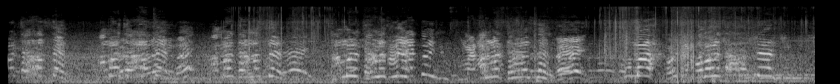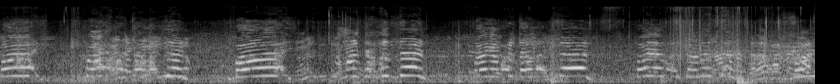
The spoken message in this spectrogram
আমার ধানাত দেন আমার ধানাত দেন আমার ধানাত দেন আমার ধানাত দেন আমার ধানাত দেন আমার ভাই ভাই আমার ধানাত দেন ভাই আমার ধানাত দেন ভাই আমার ধানাত দেন ভাই আমার ধানাত দেন ভাই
